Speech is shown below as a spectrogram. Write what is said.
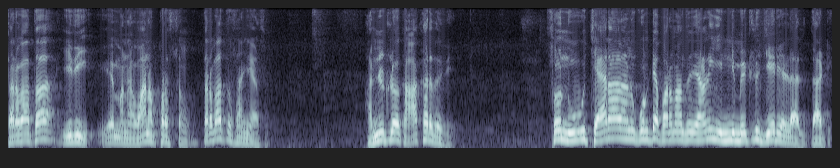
తర్వాత ఇది ఏ మన వానప్రస్థం. తర్వాత సన్యాసం. అన్నిట్లోకి ఆఖరిది అది. సో నువ్వు చేరాలనుకుంటే పరమాత్మ చేరాలని ఇన్ని మెట్లు చేరి వెళ్ళాలి దాటి.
